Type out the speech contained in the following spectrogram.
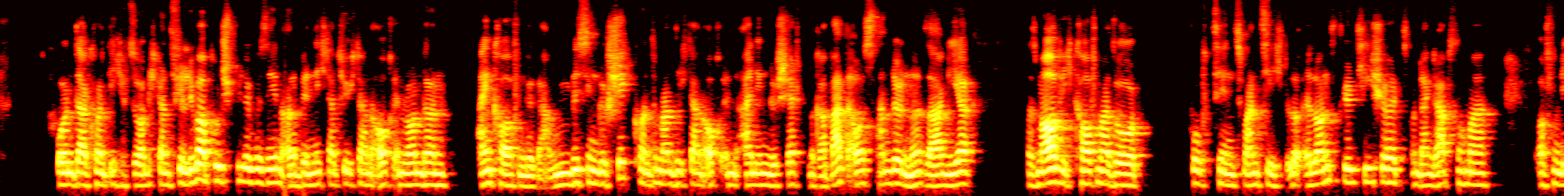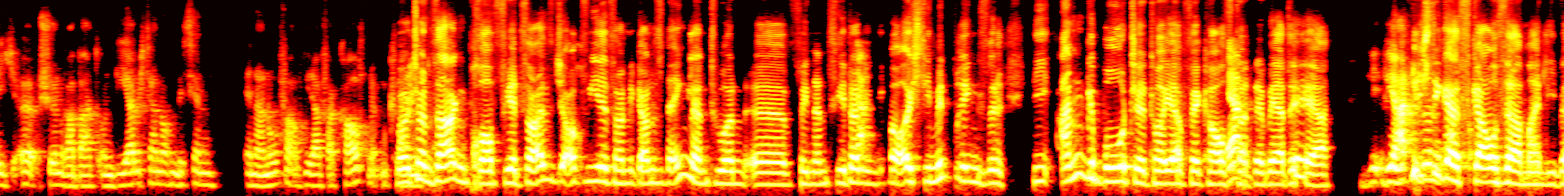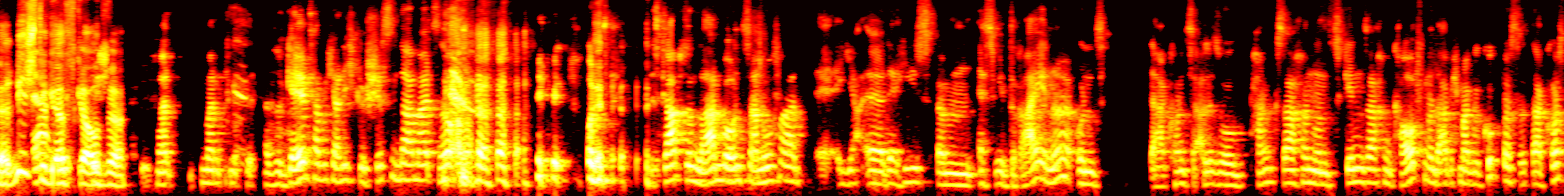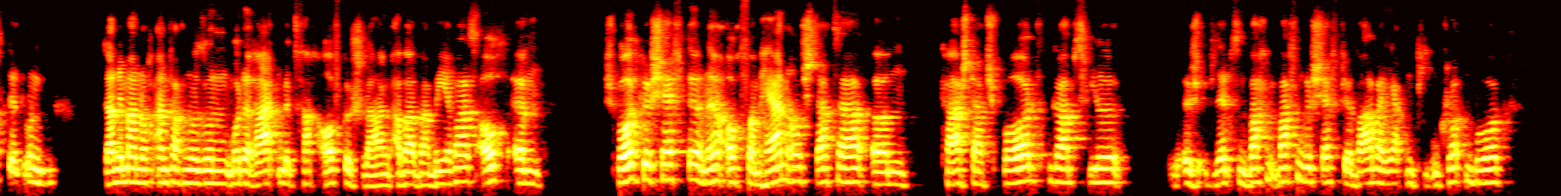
Und da konnte ich, so habe ich ganz viele Liverpool-Spiele gesehen, aber bin ich natürlich dann auch in London einkaufen gegangen. Ein bisschen geschickt konnte man sich dann auch in einigen Geschäften Rabatt aushandeln, ne? sagen hier, pass mal auf, ich kaufe mal so 15, 20 Lonsdale-T-Shirts und dann gab es nochmal hoffentlich äh, schön Rabatt. Und die habe ich dann noch ein bisschen in Hannover auch wieder verkauft. Mit einem ich wollte schon sagen, Prof, jetzt weiß ich auch, wie ihr seine ganzen England-Touren äh, finanziert hat, ja. indem er euch die mitbringen will, die Angebote teuer verkauft ja. hat, der werte Herr. Wir, wir richtiger so Scouser, mein Lieber, richtiger ja, Scouser. Man, man, also Geld habe ich ja nicht geschissen damals. Ne, und es gab so einen Laden bei uns in Hannover, äh, ja, äh, der hieß ähm, SW3, ne? Und da konntest du alle so Punk-Sachen und Skin-Sachen kaufen. Und da habe ich mal geguckt, was das da kostet und dann immer noch einfach nur so einen moderaten Betrag aufgeschlagen. Aber bei mir war es auch ähm, Sportgeschäfte, ne? auch vom Herrenausstatter. Ähm, Karstadt Sport gab es viele, äh, selbst ein Waffen Waffengeschäft für Barberjacken, Piken Kloppenburg.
